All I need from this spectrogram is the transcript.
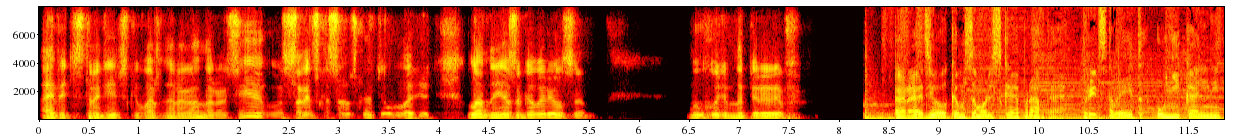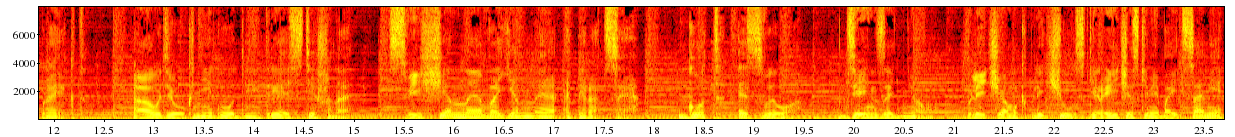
А ведь стратегически важный район, а Россия, Советский Союз хотел владеть. Ладно, я заговорился. Мы уходим на перерыв. Радио «Комсомольская правда» представляет уникальный проект. Аудиокнигу Дмитрия Стешина «Священная военная операция. Год СВО. День за днем» плечом к плечу с героическими бойцами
